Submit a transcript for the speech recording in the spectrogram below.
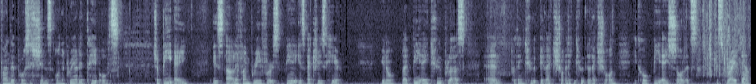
find the positions on the periodic tables. So Ba is uh, let's find Ba first. Ba is actually here. You know like Ba2 plus and putting two electron, adding two electron equal Ba solids. Let's write it down.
